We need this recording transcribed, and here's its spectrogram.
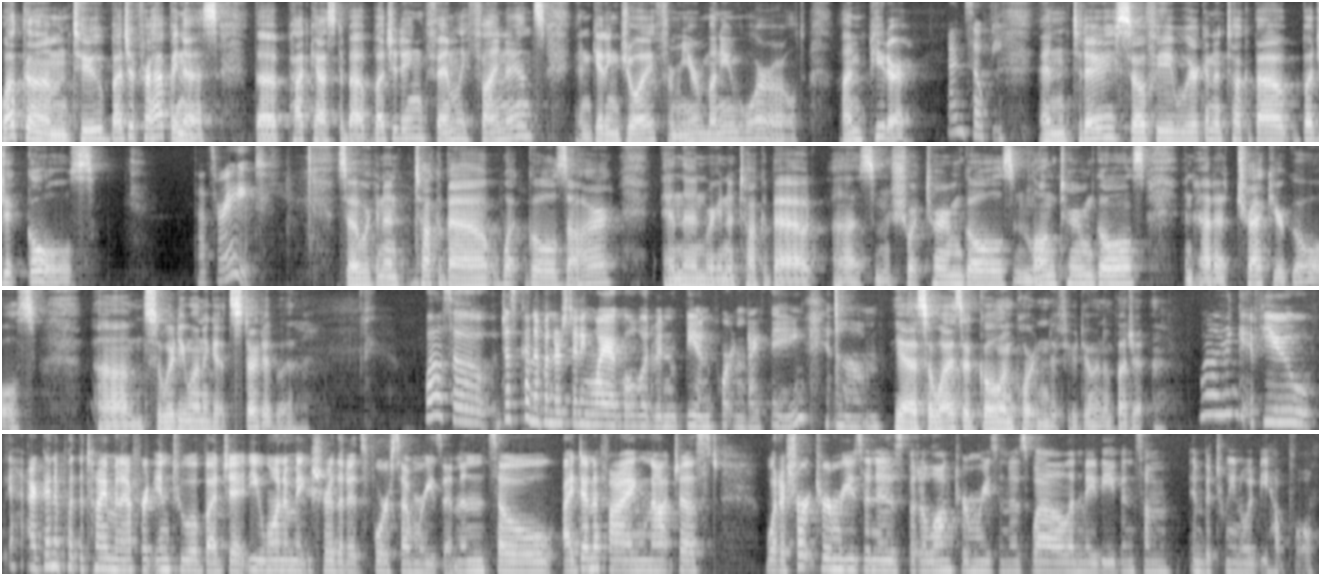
Welcome to Budget for Happiness, the podcast about budgeting, family finance, and getting joy from your money world. I'm Peter. I'm Sophie. And today, Sophie, we're going to talk about budget goals. That's right. So, we're going to talk about what goals are, and then we're going to talk about uh, some short term goals and long term goals and how to track your goals. Um, so, where do you want to get started with? Well, so just kind of understanding why a goal would be important, I think. Um, yeah. So, why is a goal important if you're doing a budget? Well, I think if you are going to put the time and effort into a budget, you want to make sure that it's for some reason. And so, identifying not just what a short term reason is, but a long term reason as well, and maybe even some in between would be helpful.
